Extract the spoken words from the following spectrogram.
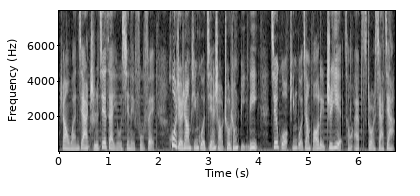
让玩家直接在游戏内付费，或者让苹果减少抽成比例。结果，苹果将《堡垒之夜》从 App Store 下架。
